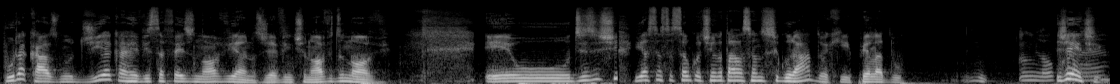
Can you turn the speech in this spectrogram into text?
Por acaso, no dia que a revista fez nove anos, dia 29 do 9 eu desisti. E a sensação que eu tinha é que eu estava sendo segurado aqui pela Du. Louco, Gente, né?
